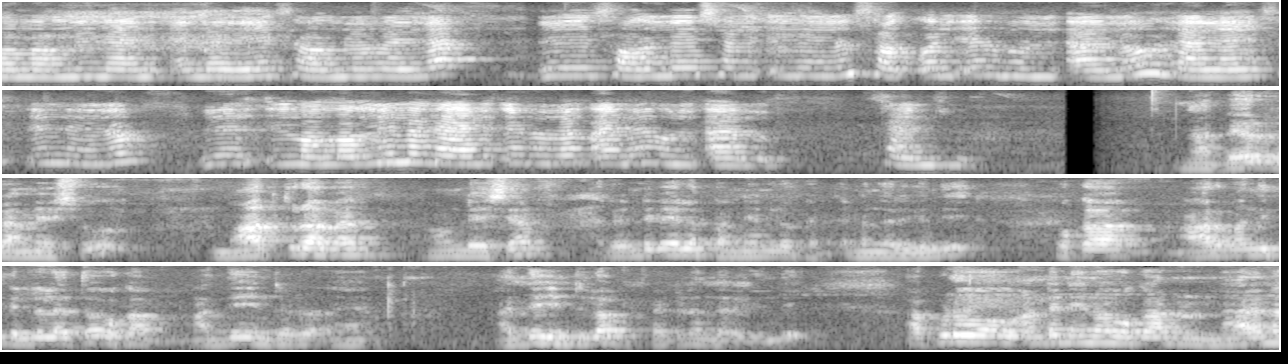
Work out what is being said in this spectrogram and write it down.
మా మమ్మీ డాడీ అయినా ఏ ప్రాబ్లం అయినా ఈ ఫౌండేషన్కి నేను సపోర్ట్ ఉంటాను. నా లైఫ్కి నేను మా మమ్మీ మా డాడీకి రుణపడి ఉంటాను. థ్యాంక్ యూ నా పేరు రమేష్. మాతృభావ ఫౌండేషన్ రెండు వేల పన్నెండులో పెట్టడం జరిగింది. ఒక ఆరు మంది పిల్లలతో ఒక అద్దె ఇంటి అద్దె ఇంటిలో పెట్టడం జరిగింది. అప్పుడు అంటే నేను ఒక నారాయణ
